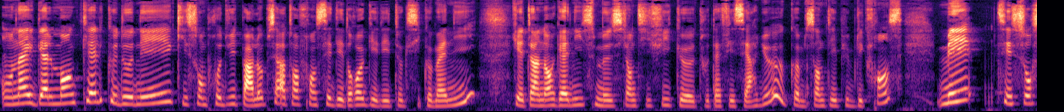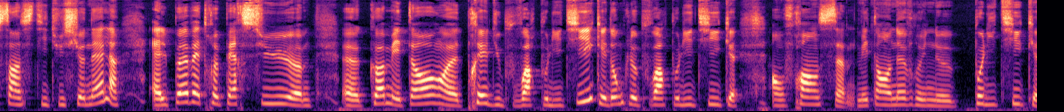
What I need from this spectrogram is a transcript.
On a également quelques données qui sont produites par l'Observatoire français des drogues et des toxicomanies, qui est un organisme scientifique euh, tout à fait sérieux, comme Santé publique France. Mais ces sources institutionnelles, elles peuvent être perçues euh, euh, comme étant près du pouvoir politique, et donc le pouvoir politique en France mettant en œuvre une politique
